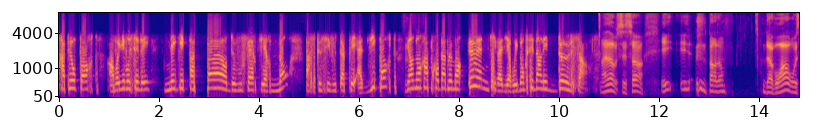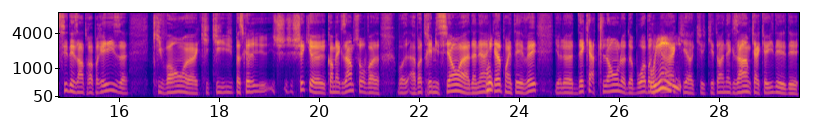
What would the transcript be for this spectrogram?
frappez aux portes, envoyez vos CV, n'ayez pas peur de vous faire dire non, parce que si vous tapez à 10 portes, il y en aura probablement une qui va dire oui. Donc, c'est dans les deux sens. Ah non, c'est ça. Et, et pardon, de voir aussi des entreprises qui vont, euh, qui, qui, parce que je sais que comme exemple sur à votre émission à danielquel.tv, il y a le décathlon de Bois-Brillant qui, qui, est un exemple qui a accueilli des, des,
